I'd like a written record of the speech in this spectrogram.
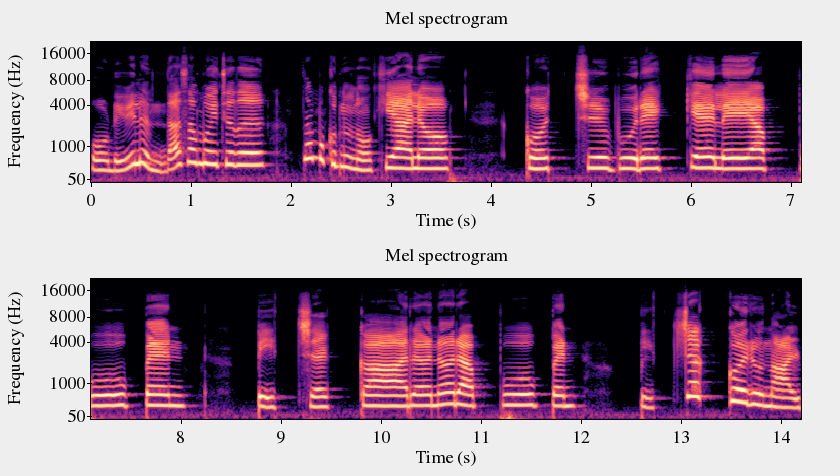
ഒടുവിൽ എന്താ സംഭവിച്ചത്? നമുക്കൊന്ന് നോക്കിയാലോ. കൊച്ചു പുരയ്ക്കലെ അപ്പൂപ്പൻ പിച്ചക്കാരനൊരപ്പൂപ്പൻ പിച്ചക്കൊരു നാൾ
